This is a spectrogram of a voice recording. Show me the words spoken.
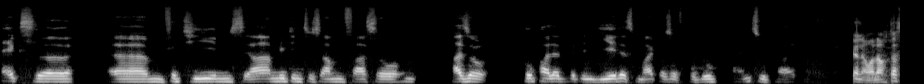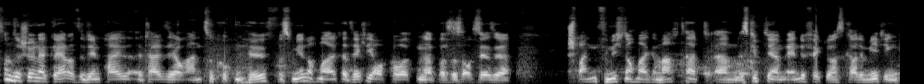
Excel, ähm, für Teams, ja, Meeting-Zusammenfassung. Also Copilot wird in jedes Microsoft-Produkt Einzug halten. Genau, und auch das haben sie schön erklärt, also den Teil, Teil sich auch anzugucken hilft, was mir nochmal tatsächlich auch geholfen hat, was es auch sehr, sehr spannend für mich nochmal gemacht hat. Ähm, es gibt ja im Endeffekt, du hast gerade Meeting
